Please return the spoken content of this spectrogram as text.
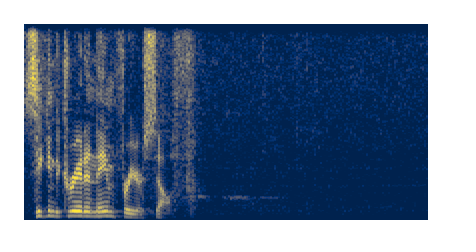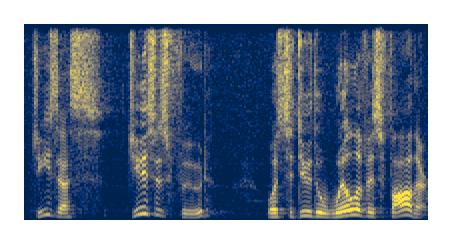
Seeking to create a name for yourself. Jesus, Jesus' food was to do the will of his Father,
